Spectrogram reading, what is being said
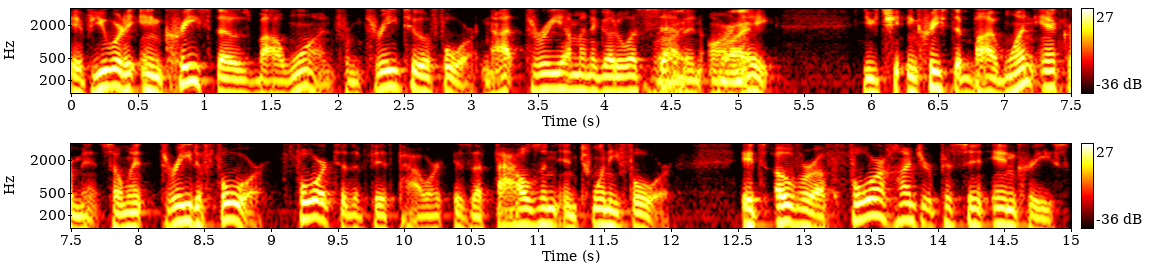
if you were to increase those by one from three to a four, not three, I'm going to go to a seven Right, or right. an eight. You ch- increased it by one increment, so I went three to four. Four to the fifth power is a thousand and twenty-four. It's over a four hundred percent increase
